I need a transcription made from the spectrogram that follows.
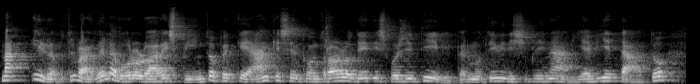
ma il Tribunale del Lavoro lo ha respinto perché anche se il controllo dei dispositivi per motivi disciplinari è vietato,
